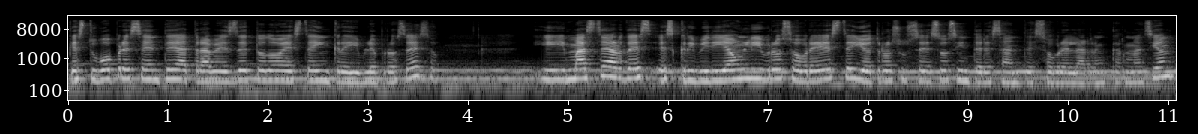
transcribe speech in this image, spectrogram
que estuvo presente a través de todo este increíble proceso y más tarde escribiría un libro sobre este y otros sucesos interesantes sobre la reencarnación.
